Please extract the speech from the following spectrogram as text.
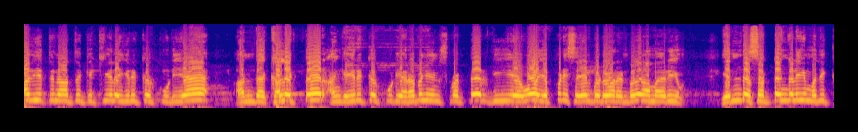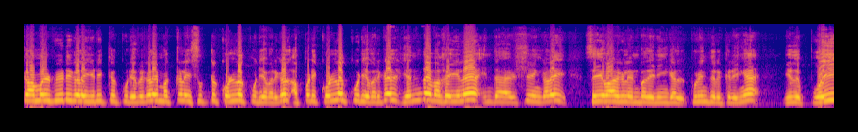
ஆதித்யநாத்துக்கு கீழே இருக்கக்கூடிய அந்த கலெக்டர் அங்க இருக்கக்கூடிய ரெவன்யூ இன்ஸ்பெக்டர் விஏஓ எப்படி செயல்படுவார் என்பது நாம் அறியும். எந்த சட்டங்களையும் மதிக்காமல் வீடுகளை இடிக்கக்கூடியவர்களை மக்களை சுட்டுக் கொள்ளக்கூடியவர்கள் அப்படி கொல்லக்கூடியவர்கள் எந்த வகையில இந்த விஷயங்களை செய்வார்கள் என்பதை நீங்கள் புரிந்திருக்கிறீங்க. இது பொய்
